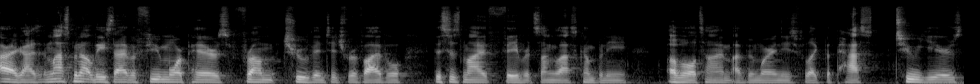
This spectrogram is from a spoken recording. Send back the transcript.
All right, guys, and last but not least, I have a few more pairs from True Vintage Revival. This is my favorite sunglass company of all time. I've been wearing these for like the past two years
